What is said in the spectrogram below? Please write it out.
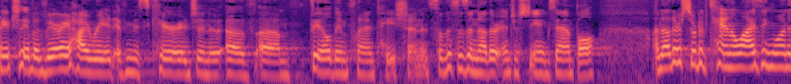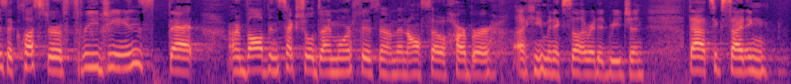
we actually have a very high rate of miscarriage and of um, failed implantation. And so this is another interesting example. Another sort of tantalizing one is a cluster of three genes that are involved in sexual dimorphism and also harbor a human accelerated region. That's exciting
